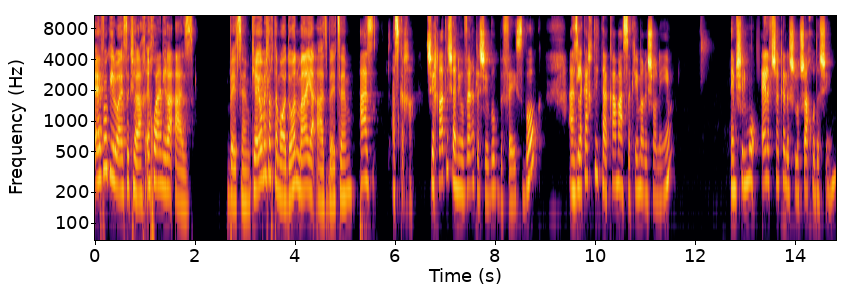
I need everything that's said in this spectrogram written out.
איפה כאילו העסק שלך, איך הוא היה נראה אז בעצם? כי היום יש לך את המועדון, מה היה אז בעצם? אז, אז ככה, כשהחלטתי שאני עוברת לשיווק בפייסבוק, אז לקחתי את הכמה עסקים הראשוניים, הם שילמו אלף שקל לשלושה חודשים.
